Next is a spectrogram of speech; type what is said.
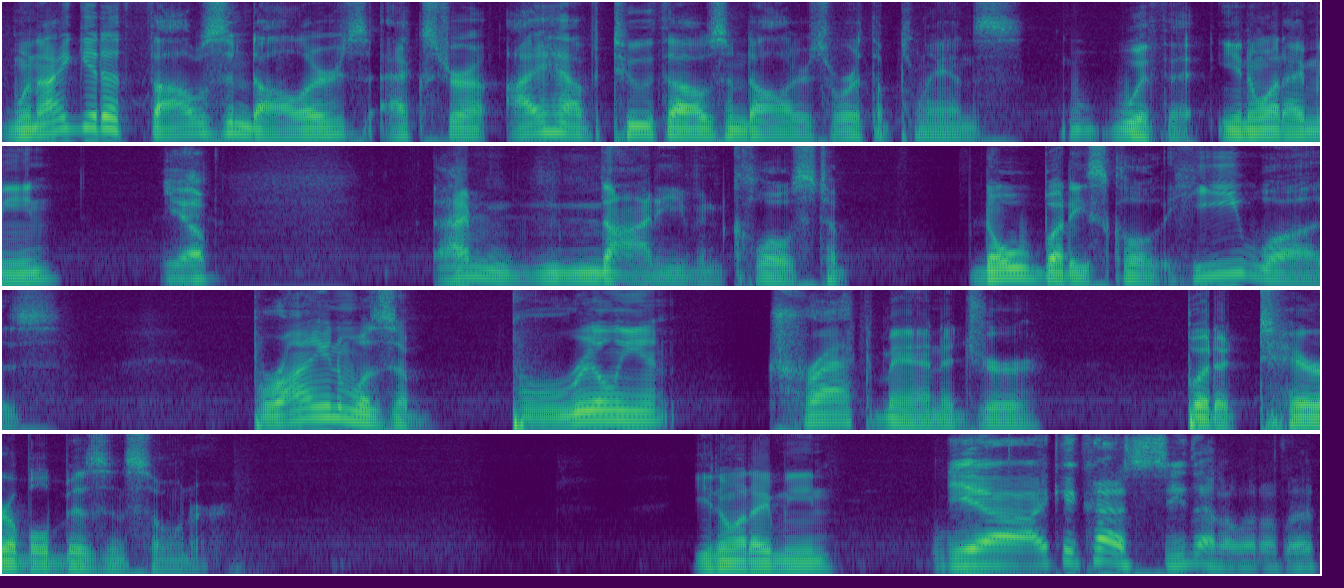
When I get a thousand dollars extra, I have two thousand dollars worth of plans with it. You know what I mean? Yep. I'm not even close to nobody's close. He was Brian was a brilliant track manager, but a terrible business owner. You know what I mean? Yeah, I could kind of see that a little bit.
